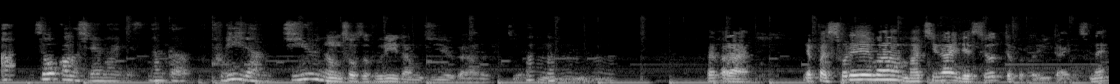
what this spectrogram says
あ、そうかもしれないです。なんか、フリーダム、自由の。うん、そうそう、フリーダム、自由があるっていう。うん、だから、やっぱりそれは間違いですよってことを言いたいですね。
